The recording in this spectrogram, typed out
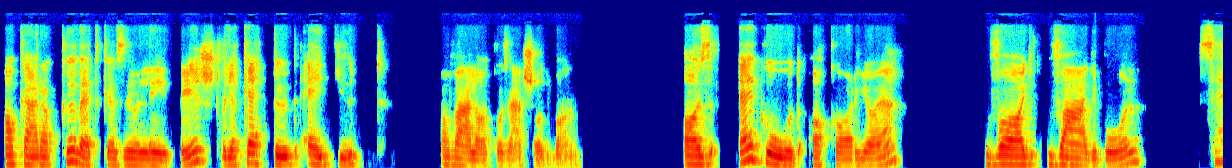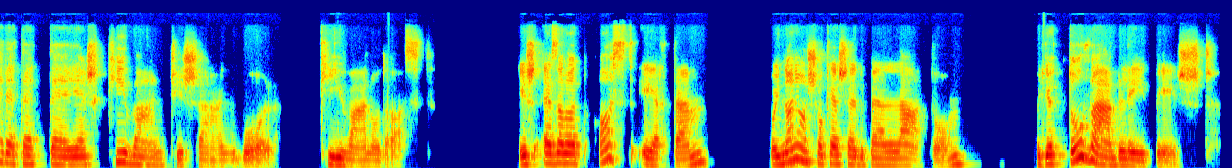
akár a következő lépést, vagy a kettőt együtt a vállalkozásodban? Az egód akarja-e, vagy vágyból, szeretetteljes kíváncsiságból kívánod azt? És ez alatt azt értem, hogy nagyon sok esetben látom, hogy a tovább lépést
